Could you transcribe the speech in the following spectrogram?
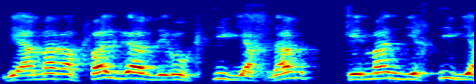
de Amar Falgav de Keman Dirtiv.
